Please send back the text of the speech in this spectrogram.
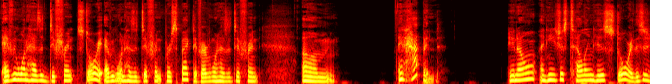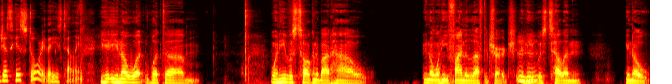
everyone has a different story. Everyone has a different perspective. Everyone has a different. Um, it happened, you know, and he's just telling his story. This is just his story that he's telling. You, you know what? What? Um, when he was talking about how, you know, when he finally left the church and he Mhm. was telling, you know,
